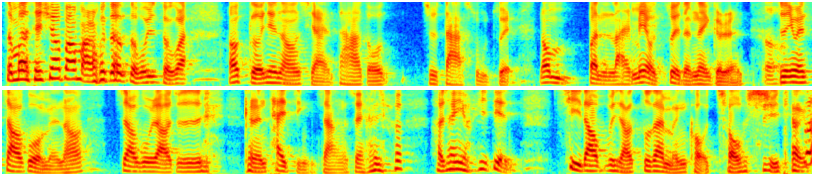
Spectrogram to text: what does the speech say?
怎么？谁需要帮忙？然后这样走过去走过来，然后隔天早上起来，大家都就是大宿醉。然后本来没有醉的那个人，就因为照顾我们，然后照顾到就是 可能太紧张，所以他就 好像有一点气到不想坐在门口抽蓄这样子。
